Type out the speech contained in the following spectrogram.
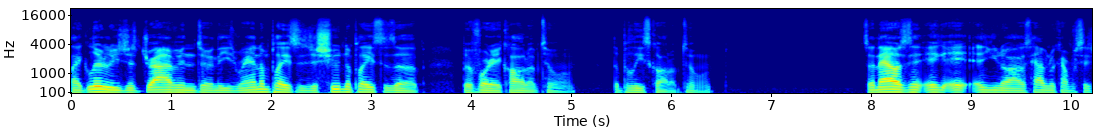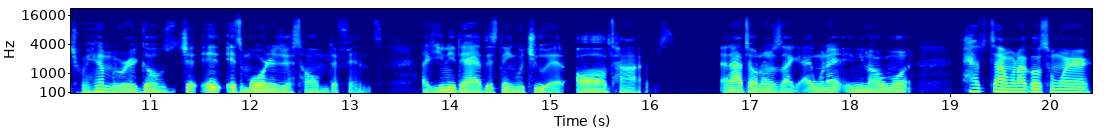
like literally just driving to these random places just shooting the places up before they called up to him the police called up to him so now it's it, it, you know I was having a conversation with him where it goes it, it's more than just home defense. Like you need to have this thing with you at all times. And I told him I was like when I you know half the time when I go somewhere,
